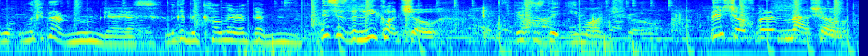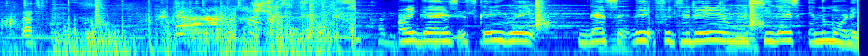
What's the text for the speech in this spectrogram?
Whoa, Look at that moon, guys. Look at the color of that moon. This is the Nikon show. This is the Iman show. This show's better than that show. That's Alright guys, it's getting late. That's it for today. I'm gonna see you guys in the morning.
